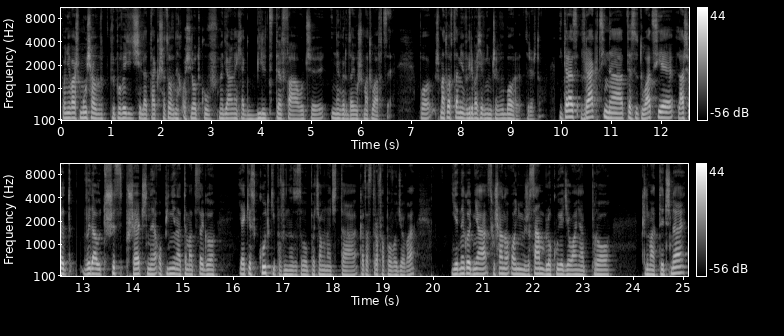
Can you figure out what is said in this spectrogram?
ponieważ musiał wypowiedzieć się dla tak szacownych ośrodków medialnych jak Bild TV czy innego rodzaju szmatławce, bo szmatławcami wygrywa się w Niemczech wybory zresztą. I teraz w reakcji na tę sytuację Laschet wydał trzy sprzeczne opinie na temat tego, jakie skutki powinna ze sobą pociągnąć ta katastrofa powodziowa. Jednego dnia słyszano o nim, że sam blokuje działania proklimatyczne.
